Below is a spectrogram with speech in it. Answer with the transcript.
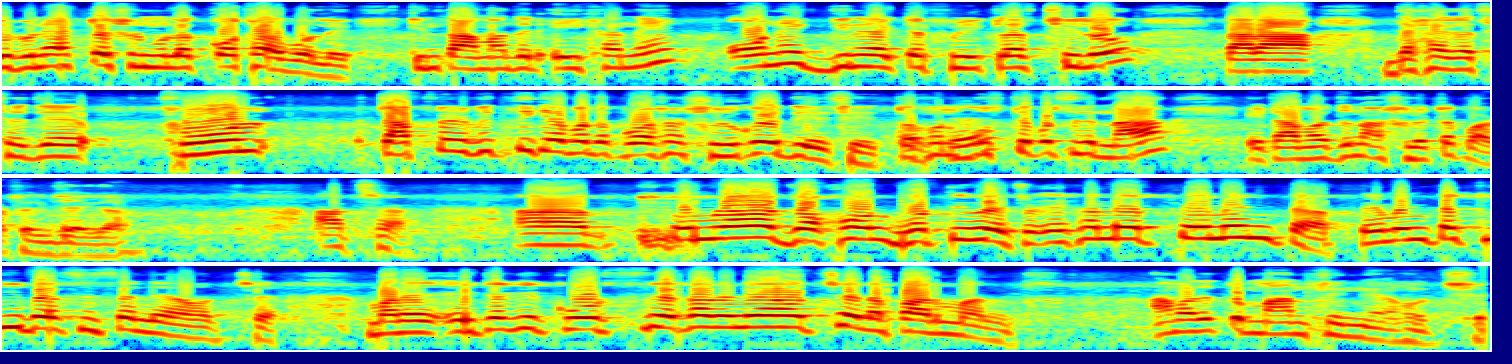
বিভিন্ন অ্যাট্রাকশনমূলক কথা বলে। কিন্তু আমাদের এইখানে অনেক দিনের একটা ফ্রি ক্লাস ছিল তারা দেখা গেছে যে ফুল চ্যাপ্টার ভিত্তিকে আমাদের পড়াশোনা শুরু করে দিয়েছে। তখন বুঝতে পারছি যে না এটা আমার জন্য আসলে একটা পারফেক্ট জায়গা। আচ্ছা তোমরা যখন ভর্তি হয়েছো এখানে পেমেন্টটা পেমেন্টটা কি বেসিসে নেওয়া হচ্ছে? মানে এটা কি কোর্স ফি আকারে নেওয়া হচ্ছে না পার মান্থ আমাদের তো মান্থলি নেওয়া হচ্ছে।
